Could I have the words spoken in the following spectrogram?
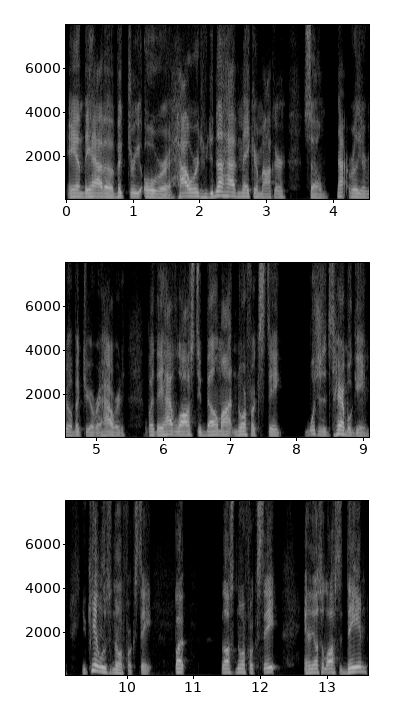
and they have a victory over Howard, who did not have Makur Maker, so not really a real victory over Howard, but they have lost to Belmont, Norfolk State, which is a terrible game. You can't lose to Norfolk State, but they lost Norfolk State, and they also lost to Dayton,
